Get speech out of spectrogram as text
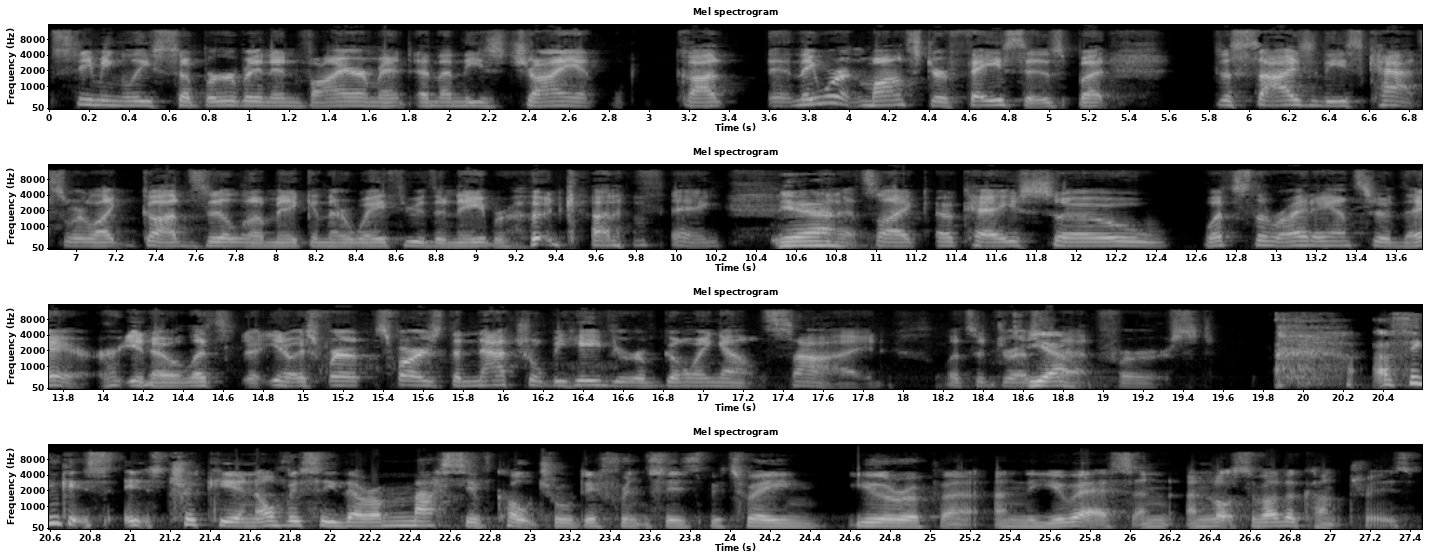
seemingly suburban environment and then these giant God, and they weren't monster faces, but the size of these cats were like Godzilla making their way through the neighborhood kind of thing. Yeah. And it's like, okay, so what's the right answer there? You know, let's, you know, as far as, far as the natural behavior of going outside, let's address yeah. that first. I think it's it's tricky, and obviously there are massive cultural differences between Europe and the US and, and lots of other countries.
